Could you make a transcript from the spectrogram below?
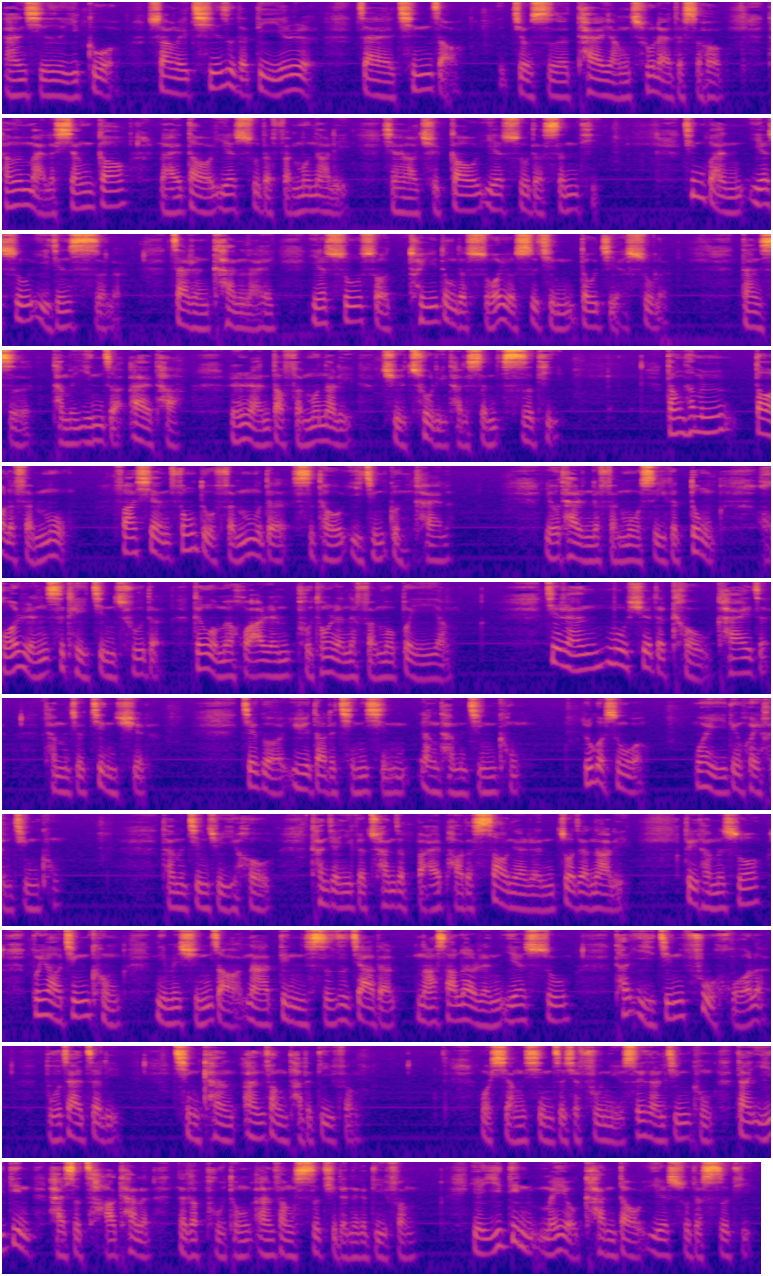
安息日一过，算为七日的第一日。在清早，就是太阳出来的时候，他们买了香膏，来到耶稣的坟墓那里，想要去膏耶稣的身体。尽管耶稣已经死了，在人看来，耶稣所推动的所有事情都结束了，但是他们因着爱他，仍然到坟墓那里去处理他的身尸体。当他们到了坟墓，发现封堵坟墓的石头已经滚开了。犹太人的坟墓是一个洞，活人是可以进出的，跟我们华人普通人的坟墓不一样。既然墓穴的口开着，他们就进去了。结果遇到的情形让他们惊恐。如果是我，我也一定会很惊恐。他们进去以后，看见一个穿着白袍的少年人坐在那里。对他们说：“不要惊恐，你们寻找那钉十字架的拿撒勒人耶稣，他已经复活了，不在这里，请看安放他的地方。”我相信这些妇女虽然惊恐，但一定还是查看了那个普通安放尸体的那个地方，也一定没有看到耶稣的尸体。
